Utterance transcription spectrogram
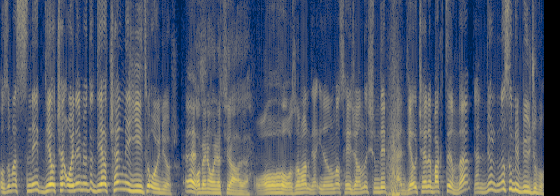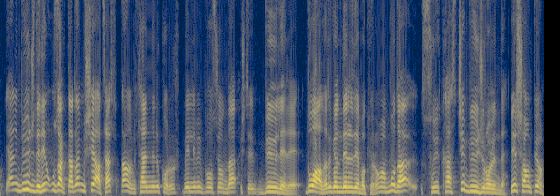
O zaman Snape Diao Chen oynamıyordu. Diao Chen mi Yiğit'i oynuyor? Evet. O beni oynatıyor abi. Oo o zaman ya inanılmaz heyecanlı. Şimdi ben Diao Chen'e baktığımda yani diyorum ki nasıl bir büyücü bu? Yani büyücü dediğin uzaklardan bir şey atar. Tamam mı? Kendini korur. Belli bir pozisyonda işte büyüleri, duaları gönderir diye bakıyorum. Ama bu da suikastçı büyücü rolünde. Bir şampiyon.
